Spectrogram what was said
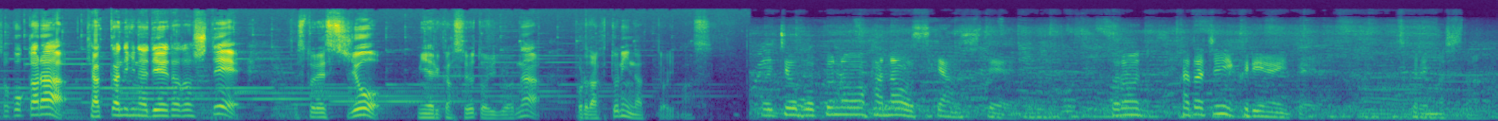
そこから客観的なデータとしてストレス値を見える化するというようなプロダクトになっております。一応僕の鼻をスキャンしてその形にくり抜いて作りました。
